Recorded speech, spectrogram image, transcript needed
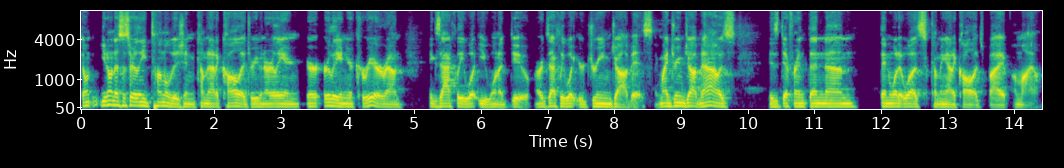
don't you don't necessarily need tunnel vision coming out of college or even early in early in your career around exactly what you want to do or exactly what your dream job is. Like my dream job now is is different than um, than what it was coming out of college by a mile.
